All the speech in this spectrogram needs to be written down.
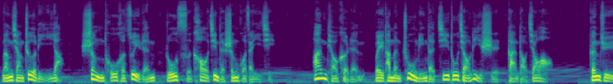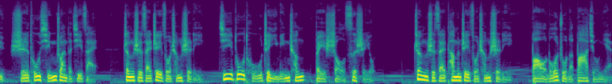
能像这里一样，圣徒和罪人如此靠近的生活在一起。安条克人为他们著名的基督教历史感到骄傲。根据《使徒行传》的记载，正是在这座城市里，基督徒这一名称被首次使用。正是在他们这座城市里，保罗住了八九年，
